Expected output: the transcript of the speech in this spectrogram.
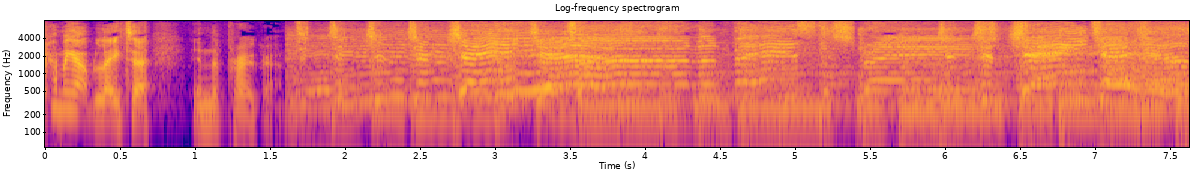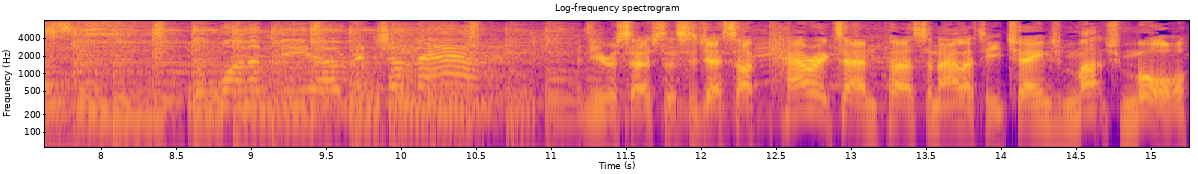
Coming up later in the programme. Turn and face the strange changes. Don't wanna be a. The new research that suggests our character and personality change much more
